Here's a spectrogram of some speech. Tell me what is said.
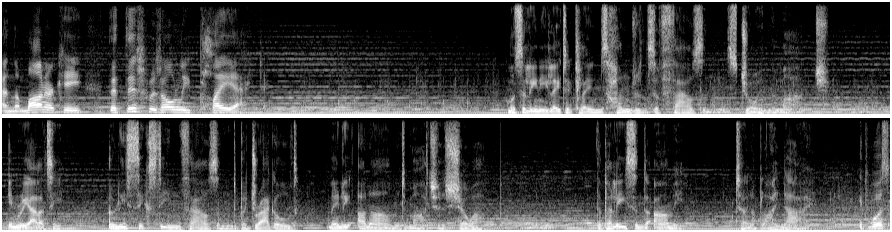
and the monarchy that this was only play acting. Mussolini later claims hundreds of thousands join the march. In reality, only 16,000 bedraggled, mainly unarmed marchers show up. The police and army turn a blind eye. It was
